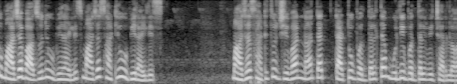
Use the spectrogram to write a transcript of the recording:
तू माझ्या बाजूने उभी राहिलीस माझ्यासाठी उभी राहिलीस. माझ्यासाठी तू जीवांना त्या टॅटूबद्दल त्या मुलीबद्दल विचारलं.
